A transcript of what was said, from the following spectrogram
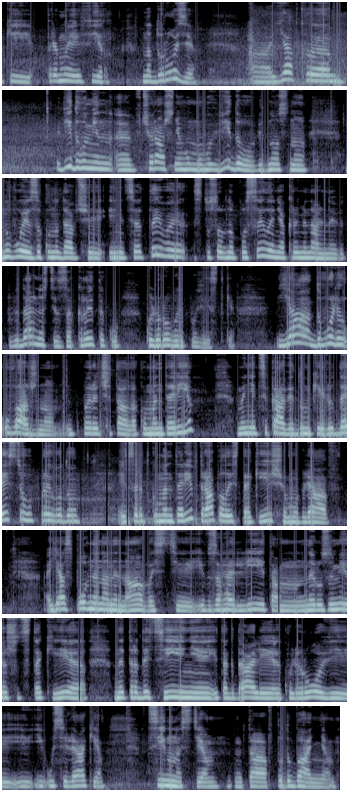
такий прямий ефір на дорозі. Як е, відгумін е, вчорашнього мого відео відносно нової законодавчої ініціативи стосовно посилення кримінальної відповідальності за критику кольорової повістки. Я доволі уважно перечитала коментарі. Мені цікаві думки людей з цього приводу. І серед коментарів трапились такі, що, мовляв, я сповнена ненависті і взагалі там не розумію, що це таке, нетрадиційні і так далі, кольорові і, і усілякі цінності та вподобання.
